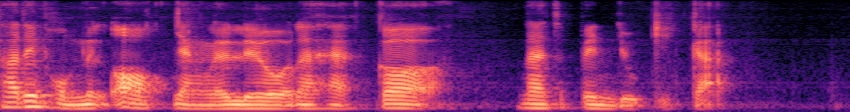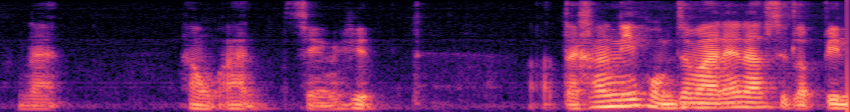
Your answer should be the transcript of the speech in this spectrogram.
ถ้าที่ผมนึกออกอย่างเร็วๆนะฮะ ก็น่าจะเป็นยูกิกะนะถ้าผมอ่านเสียงไม่ผิด แต่ครั้งนี้ผมจะมาแนะนำศิลปิน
